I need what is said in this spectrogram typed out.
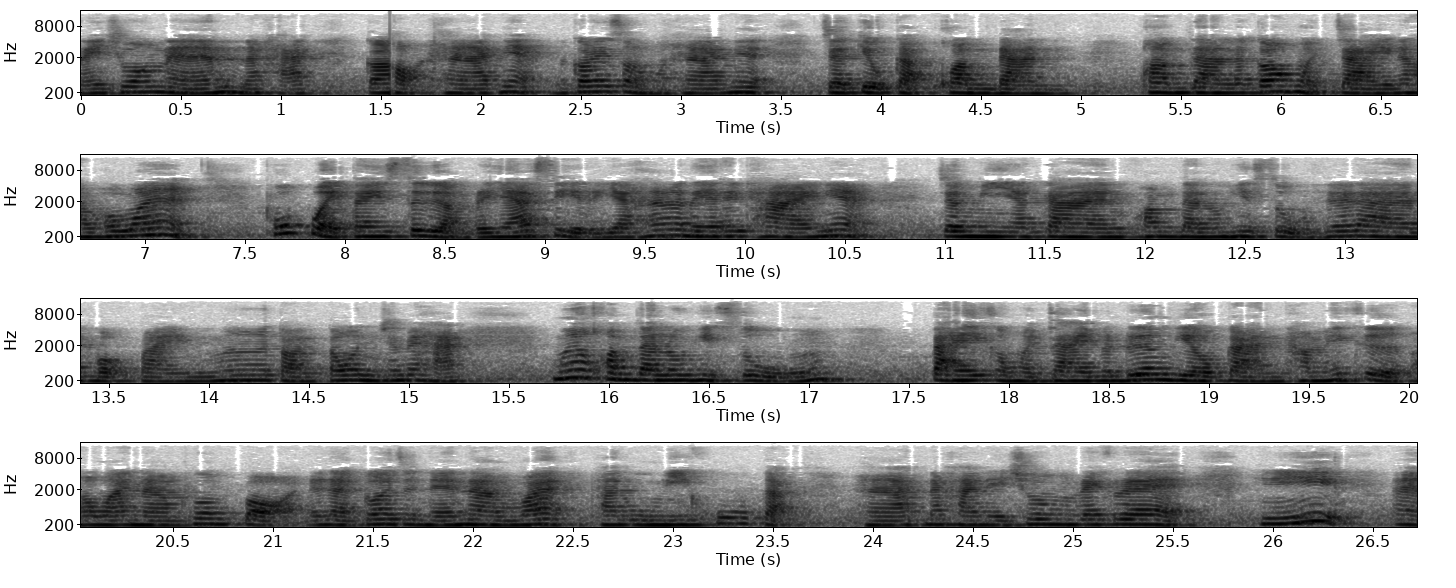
ในช่วงนั้นนะคะ ก็ของฮาร์ดเนี่ยแล้วก็ในส่วนของฮาร์ดเนี่ยจะเกี่ยวกับความดัน ความดันแล้วก็หัวใจนะคะ เพราะว่าผู้ป่วยไตเสื่อมระยะ 4 ระยะ 5 ระยะท้ายๆเนี่ยจะมีอาการความดันโลหิตสูงที่ด้ดาบอกไปเมื่อตอนต้นใช่ไหมคะเมื่อความดันโลหิตสูง ไตกับหัวใจเป็นเรื่องเดียวกันทำให้เกิดภาวะน้ำท่วมปอดดาก็จะแนะนำว่าทานอูมิคู่กับฮาร์ดนะคะในช่วงแรก ๆ ทีนี้อ่า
